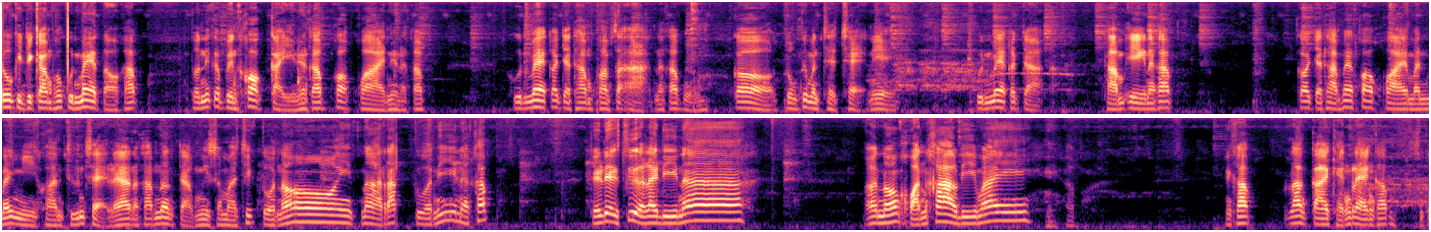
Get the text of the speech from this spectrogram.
ดูกิจกรรมของคุณแม่ต่อครับ ตัวนี้ก็เป็นข้อไก่นะครับข้อควายเนี่ยนะครับ คุณแม่ก็จะทำความสะอาดนะครับผม ก็ตรงที่มันแฉะนี่ คุณแม่ก็จะทำเองนะครับ ก็จะทำให้ข้อควายมันไม่มีความชื้นแฉะแล้วนะครับ เนื่องจากมีสมาชิกตัวน้อย น่ารักตัวนี้นะครับ จะเรียกชื่ออะไรดีนะเออน้องขวัญข้าวดีไหมครับนี่ครับร่างกายแข็งแรงครับ สุข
